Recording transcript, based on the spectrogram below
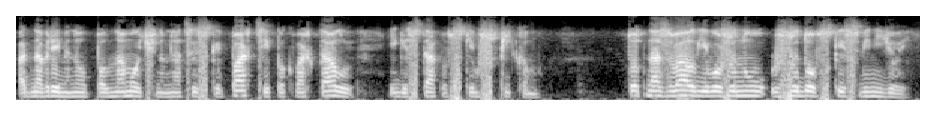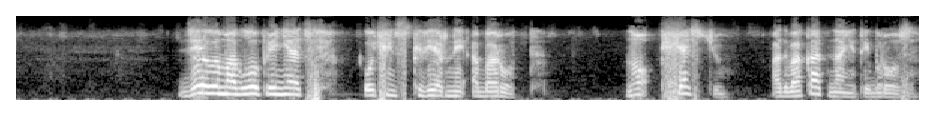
одновременно уполномоченным нацистской партией по кварталу и гестаповским шпиком. Тот назвал его жену жидовской свиньей. Дело могло принять очень скверный оборот. Но, к счастью, адвокат, нанятый Броза,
